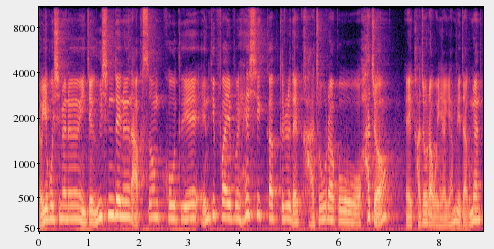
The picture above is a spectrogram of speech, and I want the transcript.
여기 보시면은 이제 의심되는 악성 코드의 MD5 해시 값들을 내가 가져오라고 하죠. 예, 가져오라고 이야기합니다. 그러면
